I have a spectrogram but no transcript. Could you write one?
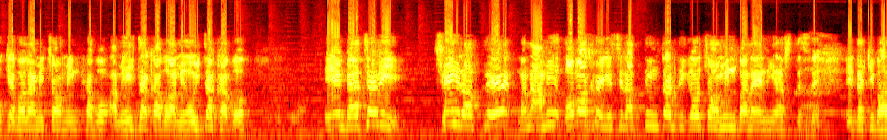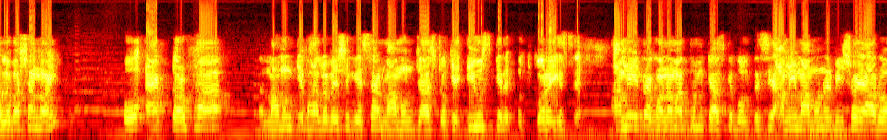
ওকে বলে, আমি চাউমিন খাব, আমি এইটা খাব, আমি ওইটা খাব। এ বেচারি সেই রাত্রে মানে আমি অবাক হয়ে গেছি, রাত তিনটার দিকেও চাউমিন বানায় নিয়ে আসতেছে। এটা কি ভালোবাসা নয়? ও একতরফা মামুনকে ভালোবেসে গেছে আর মামুন জাস্ট ওকে ইউজ করে গেছে। আমি এটা গণমাধ্যমকে আজকে বলতেছি, আমি মামুনের বিষয়ে আরও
